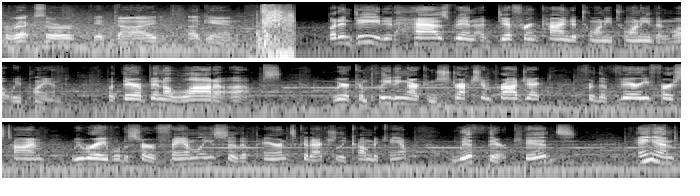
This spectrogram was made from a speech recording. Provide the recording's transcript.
Correct, sir. It died again. But indeed, it has been a different kind of 2020 than what we planned. But there have been a lot of ups. We're completing our construction project. For the very first time, we were able to serve families so that parents could actually come to camp with their kids. And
